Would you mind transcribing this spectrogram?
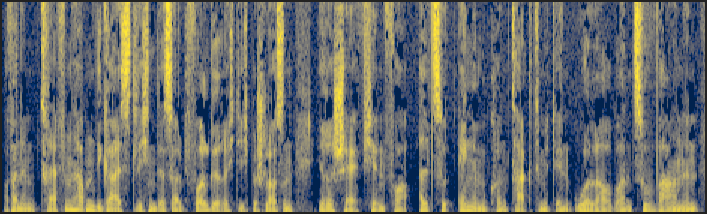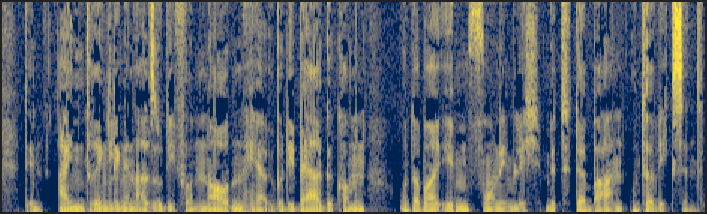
Auf einem Treffen haben die Geistlichen deshalb folgerichtig beschlossen, ihre Schäfchen vor allzu engem Kontakt mit den Urlaubern zu warnen, den Eindringlingen also, die von Norden her über die Berge kommen und dabei eben vornehmlich mit der Bahn unterwegs sind.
